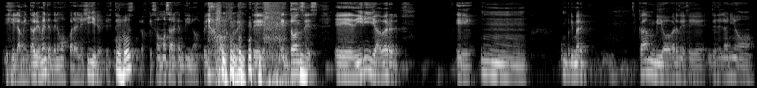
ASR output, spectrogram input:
y lamentablemente tenemos para elegir este, los, que somos argentinos. Pero este, entonces, eh, diría, a ver, eh, un, primer cambio, a ver, desde, desde el año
